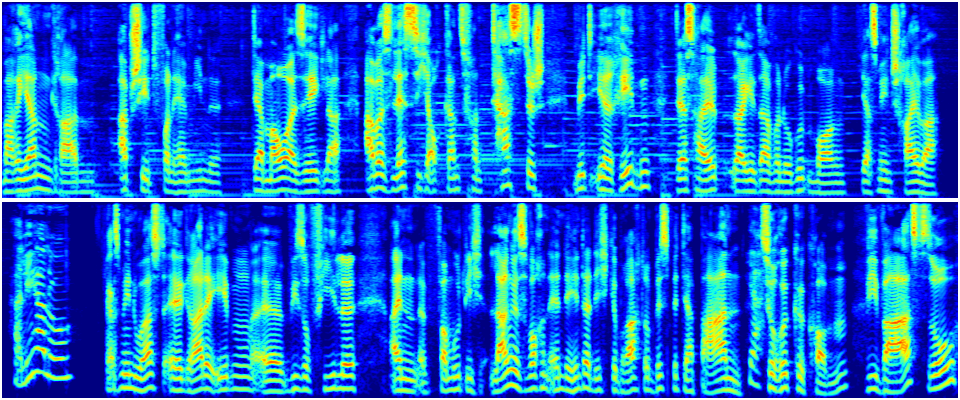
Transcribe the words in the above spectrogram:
Mariannengraben, Abschied von Hermine, der Mauersegler. Aber es lässt sich auch ganz fantastisch mit ihr reden. Deshalb sage ich jetzt einfach nur Guten Morgen, Jasmin Schreiber. Hallo. Jasmin, du hast äh, gerade eben, äh, wie so viele, ein äh, vermutlich langes Wochenende hinter dich gebracht und bist mit der Bahn ja. zurückgekommen. Wie war's so?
